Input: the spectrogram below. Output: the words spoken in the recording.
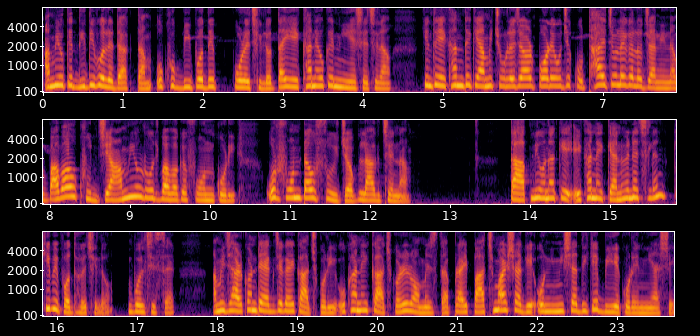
আমি ওকে দিদি বলে ডাকতাম। ও খুব বিপদে পড়েছিল, তাই এখানে ওকে নিয়ে এসেছিলাম। কিন্তু এখান থেকে আমি চলে যাওয়ার পরে ও যে কোথায় চলে গেল জানি না। বাবাও খুঁজছে, আমিও রোজ বাবাকে ফোন করি। ওর ফোনটাও সুইচ অফ, লাগছে না। তা আপনি ওনাকে এখানে কেন এনেছিলেন? কি বিপদ হয়েছিল? বলছি, স্যার, আমি ঝাড়খণ্ডে এক জায়গায় কাজ করি। ওখানেই কাজ করে রমেশদা প্রায় পাঁচ মাস আগে ও নিমিষাদিকে বিয়ে করে নিয়ে আসে।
